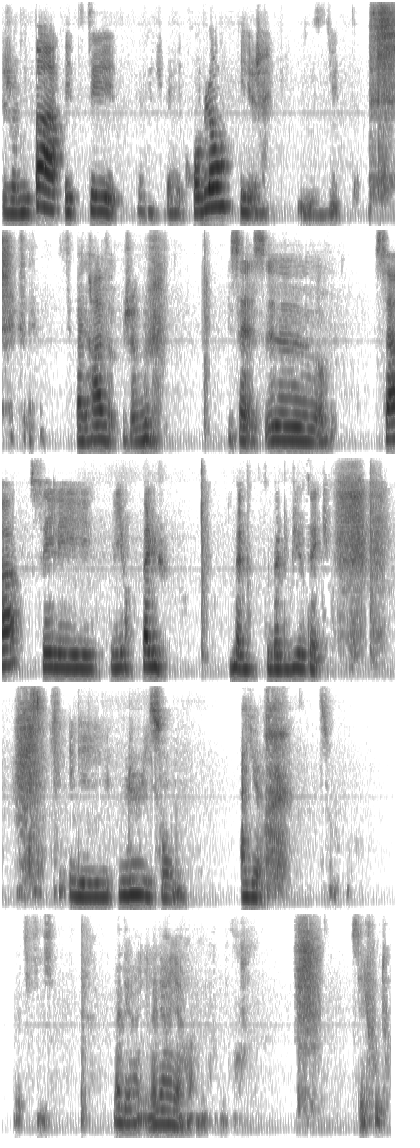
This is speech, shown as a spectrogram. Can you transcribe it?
je n'ai pas été récupérer trop blanc et c'est pas grave, je... ça, c'est les livres pas lus, même de ma bibliothèque. Les lus, ils sont ailleurs. Là derrière, c'est le foutre.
